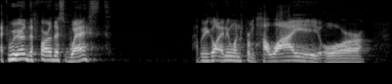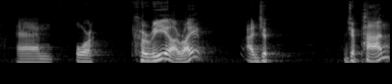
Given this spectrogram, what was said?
If we're the furthest west, have we got anyone from Hawaii or, um, or Korea, right? And Japan? Japan.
